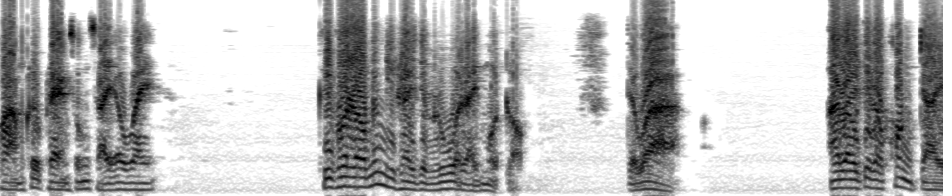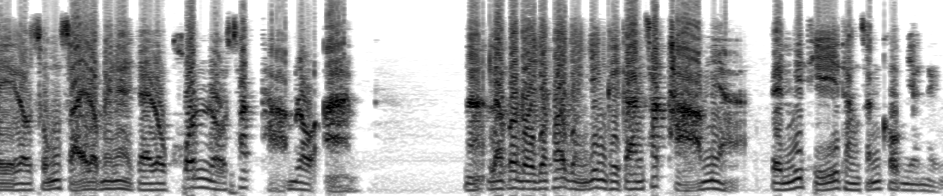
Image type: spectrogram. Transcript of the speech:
ความเครือบแคลงสงสัยเอาไว้ คือคนเราไม่มีใครจะรู้อะไรหมดหรอก แต่ว่าอะไรที่เราข้องใจเราสงสัยเราไม่แน่ใจ เราค้นเราซักถามเราอ่านนะแล้วก็โดยเฉพาะอย่างยิ่งคือการซักถามเนี่ย เป็นวิถีทางสังคมอย่างหนึ่ง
